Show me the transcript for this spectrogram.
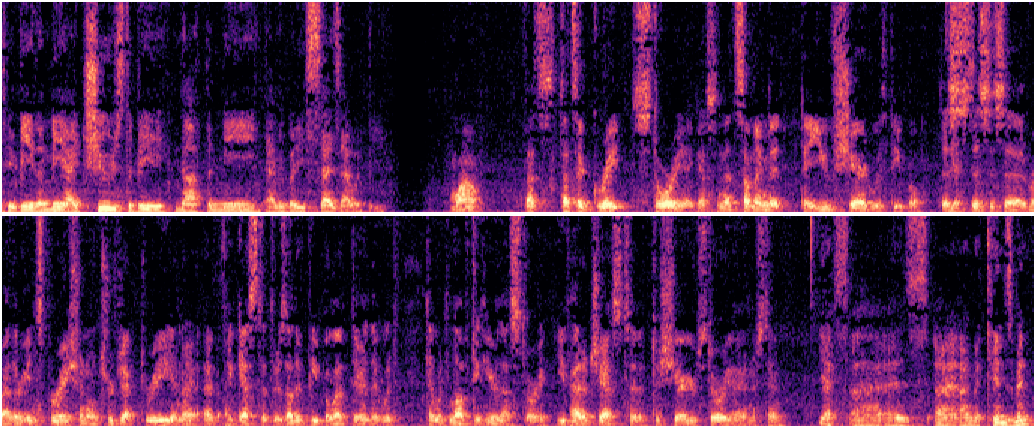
to be the me I choose to be, not the me everybody says I would be. Wow, that's that's a great story, I guess, and that's something that, that you've shared with people. This Yes. this is a rather inspirational trajectory, and I, I, I guess that there's other people out there that would that would love to hear that story. You've had a chance to, to share your story, I understand. Yes, uh, as uh, I'm a kinsman,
